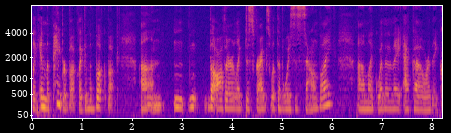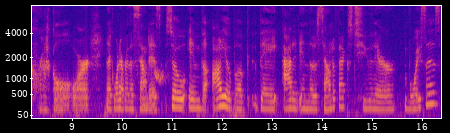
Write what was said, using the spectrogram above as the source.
like in the paper book, like in the book book, um, the author like describes what the voices sound like, um, like whether they echo or they crackle or like whatever the sound is. So in the audiobook, they added in those sound effects to their voices.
